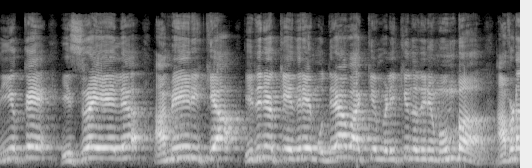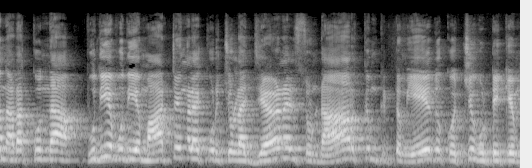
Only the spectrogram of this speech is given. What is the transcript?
നീയൊക്കെ ഇസ്രയേൽ അമേരിക്ക ഇതിനൊക്കെ എതിരെ മുദ്രാവാക്യം വിളിക്കുന്നതിന് മുമ്പ് അവിടെ നടക്കുന്ന പുതിയ പുതിയ മാറ്റങ്ങളെക്കുറിച്ചുള്ള ജേണൽസ് ഉണ്ട്. ആർക്കും കിട്ടും ഏത് കൊച്ചുകുട്ടിക്കും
